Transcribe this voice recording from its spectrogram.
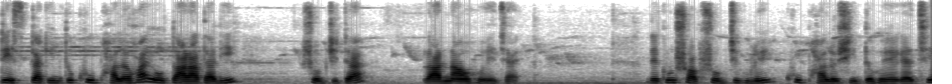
টেস্টটা কিন্তু খুব ভালো হয় ও তাড়াতাড়ি সবজিটা রান্নাও হয়ে যায়। দেখুন, সব সবজিগুলোই খুব ভালো সিদ্ধ হয়ে গেছে।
